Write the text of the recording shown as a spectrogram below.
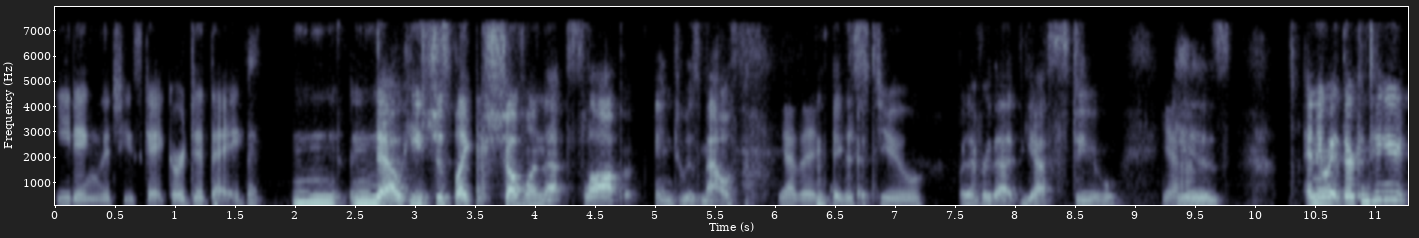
eating the cheesecake, or did they? N- no, he's just like shoveling that slop into his mouth. Yeah, the, the stew. Whatever that yes stew yeah. is. Anyway, they're continue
